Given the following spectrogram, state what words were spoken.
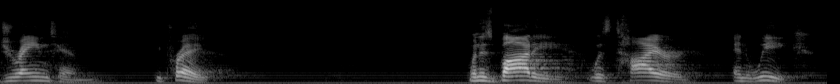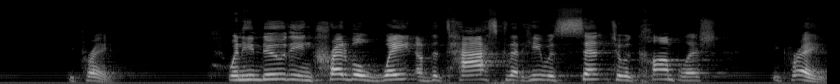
drained him, he prayed. When his body was tired and weak, he prayed. When he knew the incredible weight of the task that he was sent to accomplish, he prayed.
